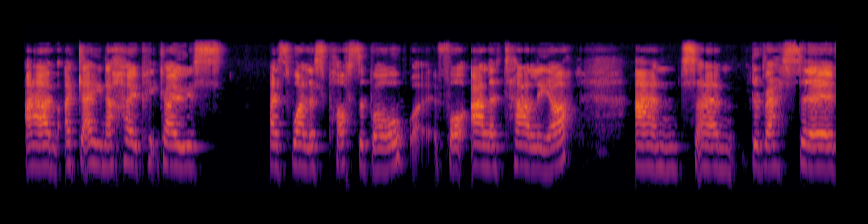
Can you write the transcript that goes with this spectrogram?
um, again I hope it goes as well as possible for Alitalia and um, the rest of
